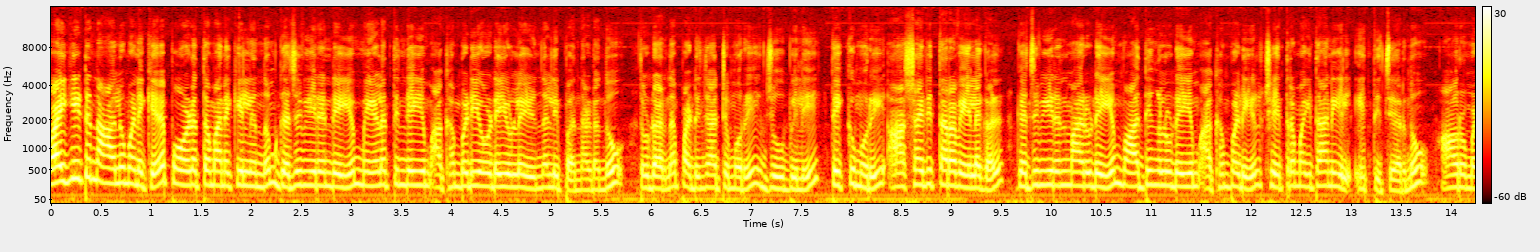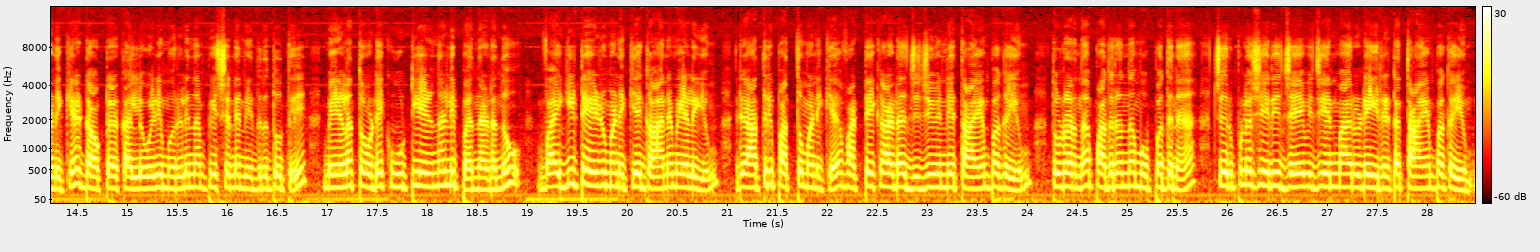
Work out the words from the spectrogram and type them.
വൈകിട്ട് നാലു മണിക്ക് പോഴത്ത് മനക്കിൽ നിന്നും ഗജവീരന്റെയും മേളത്തിന്റെയും അകമ്പടിയോടെയുള്ള എഴുന്നള്ളിപ്പ് നടന്നു. തുടർന്ന് പടിഞ്ഞാറ്റുമുറി ജൂബിലി തെക്കുമുറി ആശാരിത്തറ വേലകൾ ഗജവീരന്മാരുടെയും വാദ്യങ്ങളുടെയും അകമ്പടിയിൽ ക്ഷേത്ര മൈതാനിയിൽ എത്തിച്ചേർന്നു. ആറു മണിക്ക് ഡോക്ടർ കല്ലുവഴി മുരളി നമ്പീശന്റെ നേതൃത്വത്തിൽ മേളത്തോടെ കൂട്ടിയെഴുന്നള്ളിപ്പ് നടന്നു. വൈകിട്ട് ഏഴു മണിക്ക് ഗാനമേളയും രാത്രി പത്തു മണിക്ക് വട്ടേക്കാട് ജിജുവിന്റെ തായമ്പകയും തുടർന്ന് പതിനൊന്ന് മുപ്പതിന് ചെറുപ്പുളശ്ശേരി ജയവിജയന്മാരുടെ ഇരട്ട തായമ്പകയും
